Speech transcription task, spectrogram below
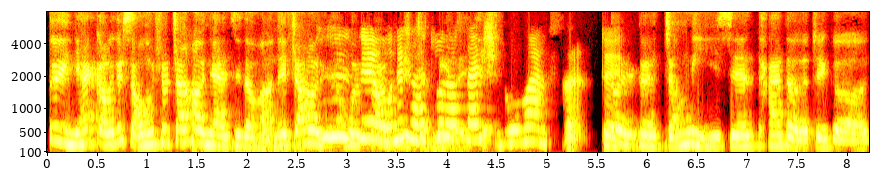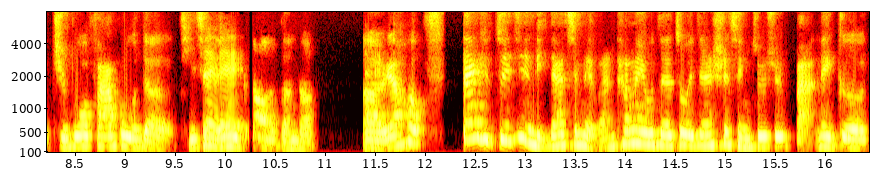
对，你还搞了个小红书账号，你还记得吗？那账号里面会对我那时候还做到三十多万粉。对对，整理一些他的这个直播发布的提前的预告等等。呃，然后，但是最近李佳琦美完他们又在做一件事情，就是把那个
